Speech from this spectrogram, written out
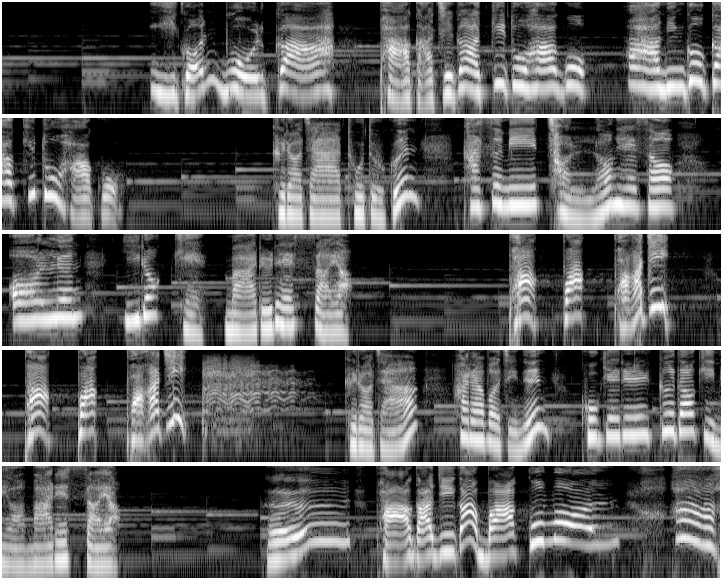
이건 뭘까? 바가지 같기도 하고 아닌 것 같기도 하고. 그러자 도둑은 가슴이 철렁해서 얼른 이렇게 말을 했어요. 박박 바가지! 박박 바가지! 그러자 할아버지는 고개를 끄덕이며 말했어요. 에, 바가지가 맞구먼. 아,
